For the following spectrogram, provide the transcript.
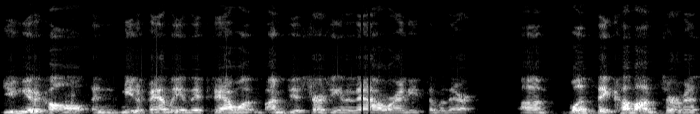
you can get a call and meet a family and they say, I want, I'm discharging in an hour, I need someone there. Um, once they come on service,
